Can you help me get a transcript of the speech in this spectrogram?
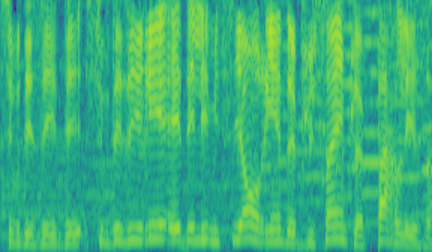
Si vous désirez, si vous désirez aider l'émission, rien de plus simple, parlez-en.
